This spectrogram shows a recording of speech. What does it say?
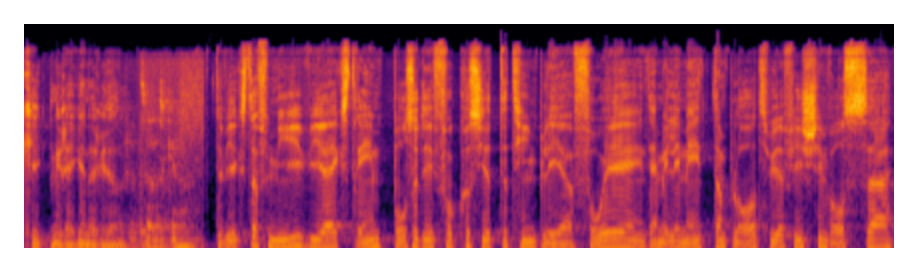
kicken, regenerieren. So aus, genau. Du wirkst auf mich wie ein extrem positiv fokussierter Teamplayer, voll in deinem Element am Platz, wie ein Fisch im Wasser,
